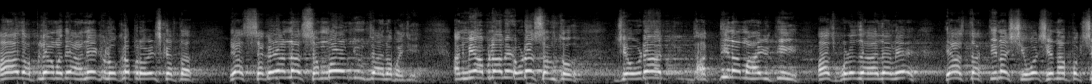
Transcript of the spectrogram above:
आज आपल्यामध्ये अनेक लोक प्रवेश करतात. या सगळ्यांना सांभाळून घेऊन जायला पाहिजे. आणि मी आपल्याला एवढंच सांगतो जेवढ्या ताकदीनं महायुती आज पुढे जायला लागले त्याच ताकदीनं शिवसेना पक्ष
